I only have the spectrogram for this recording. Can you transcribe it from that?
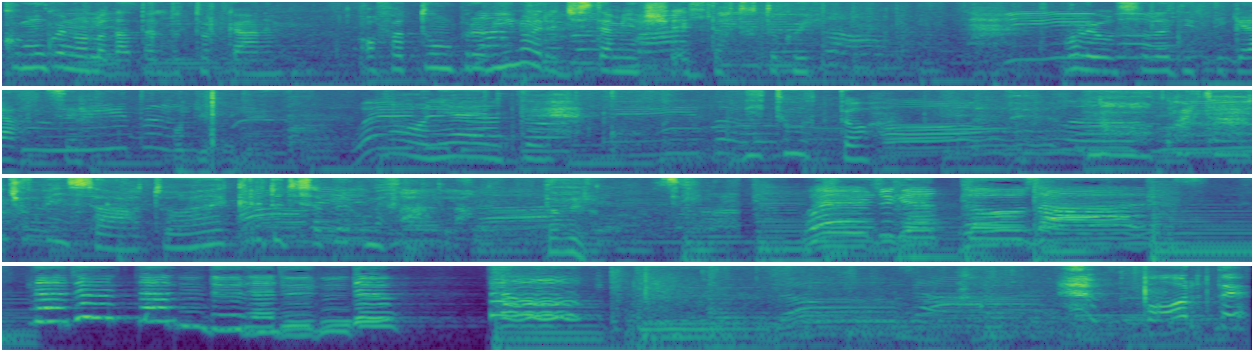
comunque non l'ho data al dottor Cane. Ho fatto un provino e il regista mi ha scelta, tutto qui. Volevo solo dirti grazie. Oddio, No, niente. Di tutto. No, guarda, ci ho pensato e credo di sapere come farla. Davvero? Where'd you get those eyes? Forte.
